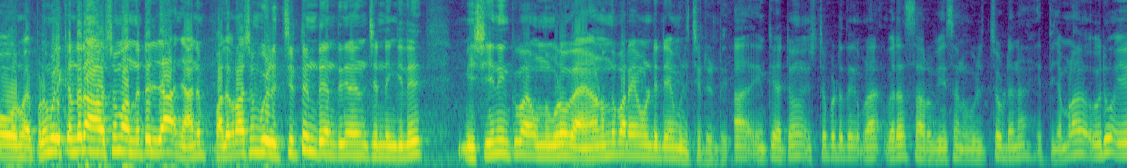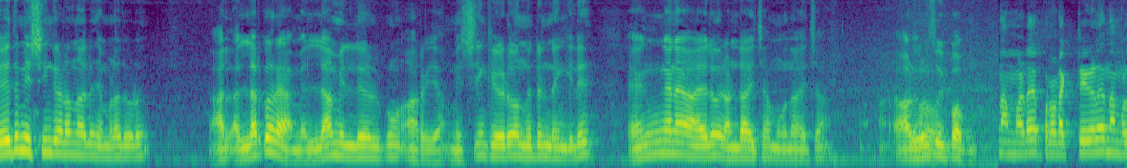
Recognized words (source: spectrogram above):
ഓർമ്മ. എപ്പോഴും വിളിക്കേണ്ട ഒരു ആവശ്യം വന്നിട്ടില്ല. ഞാൻ പല പ്രാവശ്യം വിളിച്ചിട്ടുണ്ട് എന്തിനാന്ന് വെച്ചിട്ടുണ്ടെങ്കിൽ മെഷീൻ എനിക്ക് ഒന്നും കൂടെ വേണമെന്ന് പറയാൻ വേണ്ടിയിട്ട് ഞാൻ വിളിച്ചിട്ടുണ്ട്. എനിക്ക് ഏറ്റവും ഇഷ്ടപ്പെട്ടത് ഇവിടെ ഇവരെ സർവീസാണ് വിളിച്ച ഉടനെ എത്തി. നമ്മളെ ഒരു ഏത് മെഷീൻ കേടന്നാലും നമ്മളതോട് എല്ലാവർക്കും അറിയാം. എല്ലാ മില്ലുകൾക്കും അറിയാം. മെഷീൻ കേട് വന്നിട്ടുണ്ടെങ്കിൽ എങ്ങനെ ആയാലും രണ്ടാഴ്ച മൂന്നാഴ്ച ആളുകൾ സ്വീപ്പാക്കും നമ്മുടെ പ്രൊഡക്റ്റുകൾ നമ്മൾ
